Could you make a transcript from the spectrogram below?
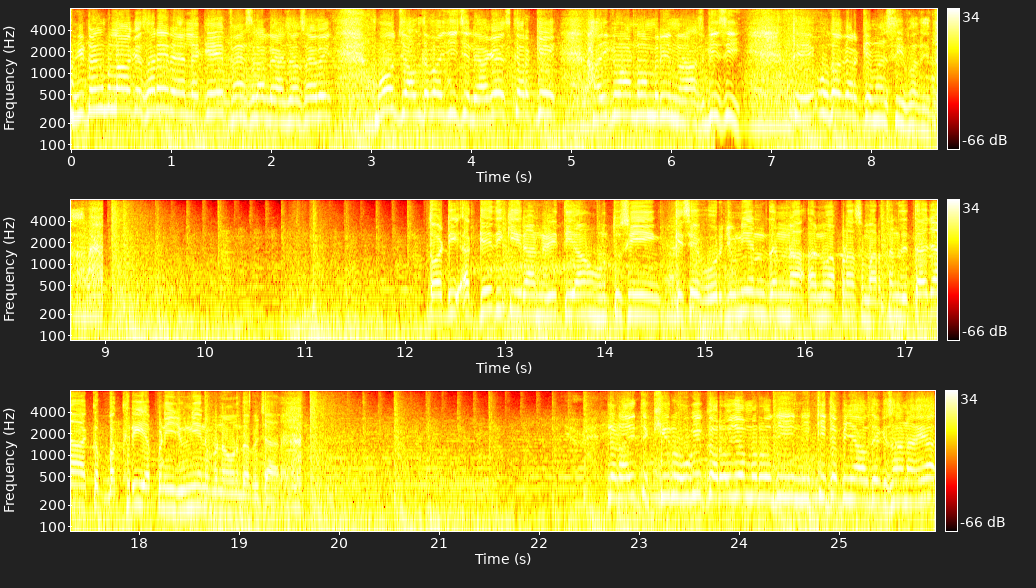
ਮੀਟਿੰਗ ਬੁਲਾ ਕੇ ਸਾਰੇ ਰਾਏ ਲੈ ਕੇ ਫੈਸਲਾ ਲਿਆ ਜਾ ਸਕਦਾ ਬਹੁਤ ਜਲਦਬਾਜ਼ੀ ਚ ਲਿਆ ਗਿਆ। ਇਸ ਕਰਕੇ ਹਾਈ ਕਮਾਂਡ ਨਾਲ ਮੇਰੀ ਨਾਰਾਜ਼ਗੀ ਸੀ ਤੇ ਉਹਦਾ ਕਰਕੇ ਮੈਂ ਅਸਤੀਫਾ ਦਿੱਤਾ। ਤੁਹਾਡੀ ਅੱਗੇ ਦੀ ਕੀ ਰਣਨੀਤੀ ਆ? ਹੁਣ ਤੁਸੀਂ ਕਿਸੇ ਹੋਰ ਯੂਨੀਅਨ ਨੂੰ ਆਪਣਾ ਸਮਰਥਨ ਦਿੱਤਾ ਜਾਂ ਇੱਕ ਵੱਖਰੀ ਆਪਣੀ ਯੂਨੀਅਨ ਬਣਾਉਣ ਦਾ ਵਿਚਾਰ ਹੈ? ਲੜਾਈ ਤਿੱਖੀ ਰਹੂਗੀ ਕਰੋ ਜਾਂ ਮਰੋ ਦੀ ਨੀਤੀ ਤੇ ਪੰਜਾਬ ਦੇ ਕਿਸਾਨ ਆਏ ਆ।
